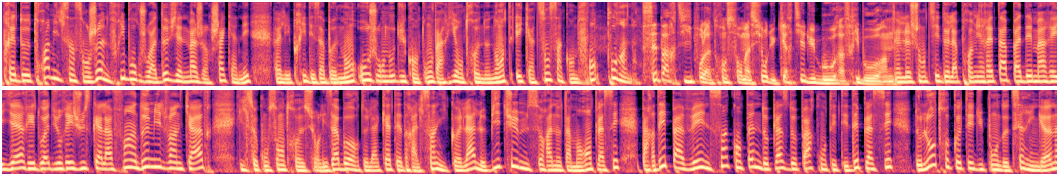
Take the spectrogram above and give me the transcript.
Près de 3500 jeunes fribourgeois deviennent majeurs chaque année. Les prix des abonnements aux journaux du canton varient entre 90 et 450 francs pour un an. C'est parti pour la transformation du quartier du Bourg à Fribourg. Le chantier de la première étape a démarré hier et doit durer jusqu'à la fin 2024. Il se concentre sur les abords de la cathédrale Saint-Nicolas. Le bitume sera notamment remplacé par des pavés. Une cinquantaine de places de parc ont été déplacées de l'autre côté du pont de Zeringen.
